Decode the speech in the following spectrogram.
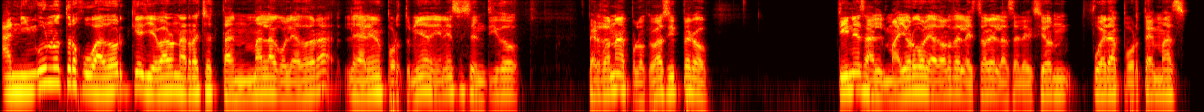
a ningún otro jugador que llevara una racha tan mala goleadora le darían oportunidad. Y en ese sentido, perdona por lo que voy a decir, pero tienes al mayor goleador de la historia de la selección fuera por temas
